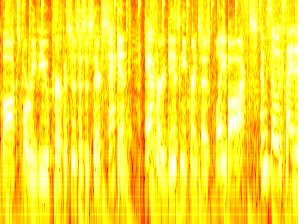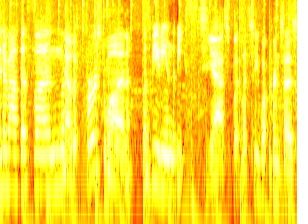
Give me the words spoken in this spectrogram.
box for review purposes. This is their second ever Disney Princess Pley box. I'm so excited about this one. Now, the first one, Was Beauty and the Beast. Yes, but let's see what princess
